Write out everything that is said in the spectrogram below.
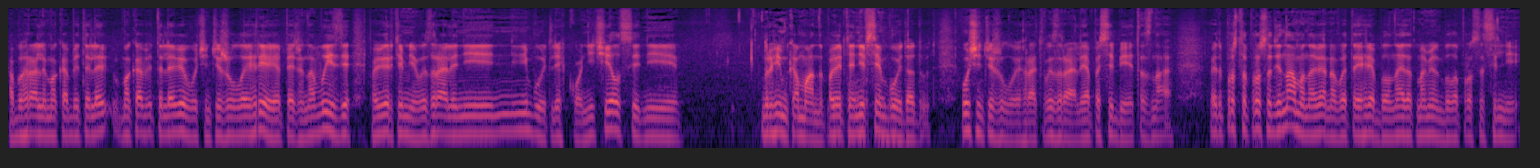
Обыграли Макаби Тель-Авив, Макаби Тель-Авив в очень тяжелой игре. И, опять же, на выезде, поверьте мне, в Израиле не, не, не будет легко. Ни Челси, ни другим командам. Поверьте, не всем бой дадут. Очень тяжело играть в Израиле, я по себе это знаю. Это просто, просто Динамо, наверное, в этой игре было, на этот момент было просто сильней.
